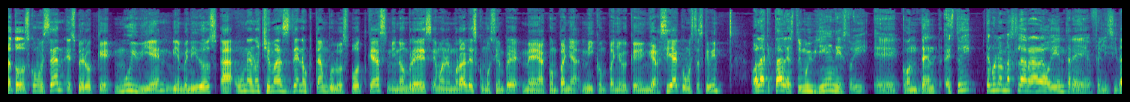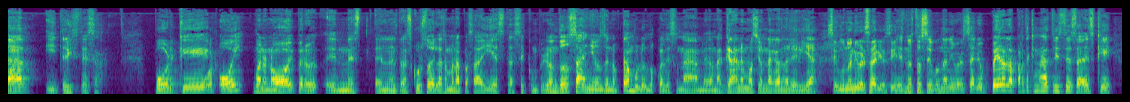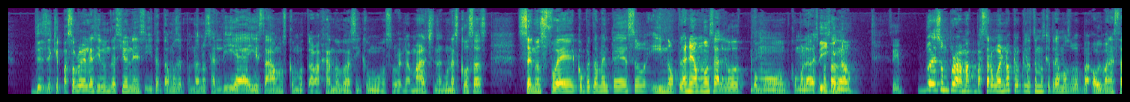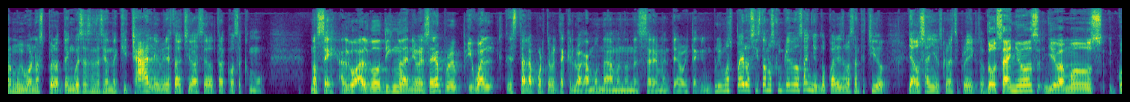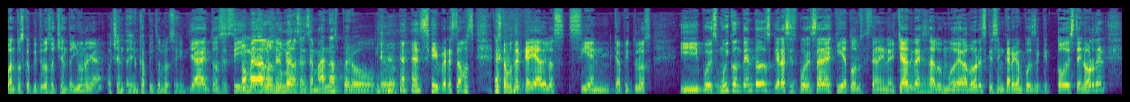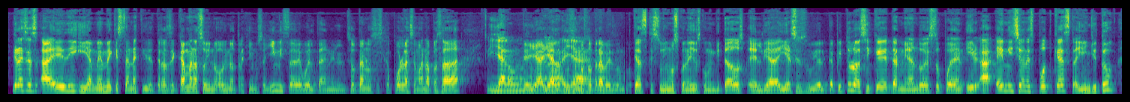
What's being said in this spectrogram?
Hola a todos, ¿cómo están? Espero que muy bien. Bienvenidos a una noche más de Noctámbulos Podcast. Mi nombre es Emanuel Morales. Como siempre, me acompaña mi compañero Kevin García. ¿Cómo estás, Kevin? Hola, ¿qué tal? Estoy muy bien y estoy eh, contento. Estoy, tengo una mezcla rara hoy entre felicidad y tristeza. Porque ¿Por? hoy, bueno, no hoy, pero en, en el transcurso de la semana pasada y esta, se cumplieron dos años de Noctámbulos, lo cual es una, me da una gran emoción, una gran alegría. Segundo aniversario, sí. Es nuestro segundo aniversario, pero la parte que me da tristeza es que desde que pasó lo de las inundaciones y tratamos de ponernos al día y estábamos como trabajando así como sobre la marcha en algunas cosas, se nos fue completamente eso y no planeamos algo como, como la vez pasada. Digno. Sí. Es un programa que va a estar bueno, creo que los temas que traemos hoy van a estar muy buenos, pero tengo esa sensación de que, chale, hubiera estado chido hacer otra cosa como, no sé, algo, algo digno de aniversario, pero igual está la puerta abierta que lo hagamos, nada más no necesariamente ahorita que cumplimos, pero sí estamos cumpliendo dos años, lo cual es bastante chido. Ya dos años con este proyecto. Dos años, llevamos, ¿cuántos capítulos? ¿81 ya? 81 capítulos, sí. Ya, entonces sí. no me dan los cerca. números en semanas, pero, pero sí, pero estamos, estamos cerca ya de los 100 capítulos. Y pues muy contentos, gracias por estar aquí, a todos los que están en el chat, gracias a los moderadores que se encargan pues de que todo esté en orden, gracias a Eddie y a Meme que están aquí detrás de cámaras, hoy no, hoy no trajimos a Jimmy, está de vuelta en el sótano, se escapó la semana pasada, y ya lo que ya, ya lo ah, pusimos otra vez en un podcast que estuvimos con ellos como invitados, el día de ayer se subió el capítulo, así que terminando esto pueden ir a Emisiones Podcast ahí en YouTube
